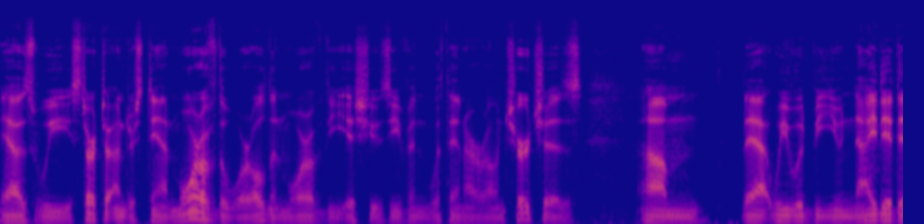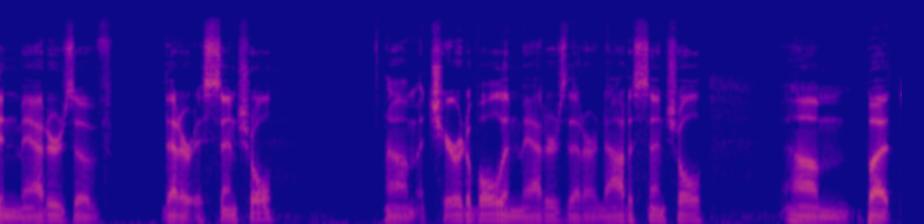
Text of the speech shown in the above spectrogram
as we start to understand more of the world and more of the issues even within our own churches. Um, that we would be united in matters of that are essential um, charitable in matters that are not essential. Um, but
